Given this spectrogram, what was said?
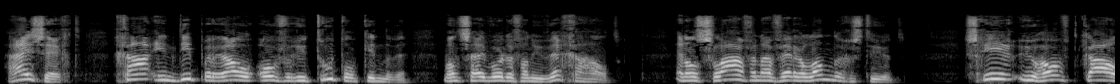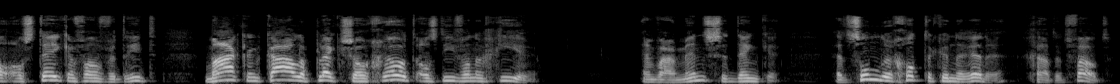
Hij zegt, ga in diepe rouw over uw troetelkinderen, want zij worden van u weggehaald en als slaven naar verre landen gestuurd. Scheer uw hoofd kaal als teken van verdriet, maak een kale plek zo groot als die van een gier. En waar mensen denken het zonder God te kunnen redden, gaat het fout.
